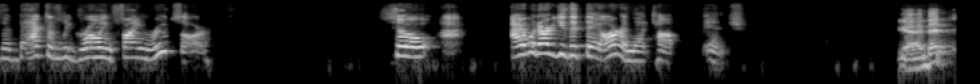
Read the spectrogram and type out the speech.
the actively growing fine roots are. So I, I would argue that they are in that top inch. Yeah, that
